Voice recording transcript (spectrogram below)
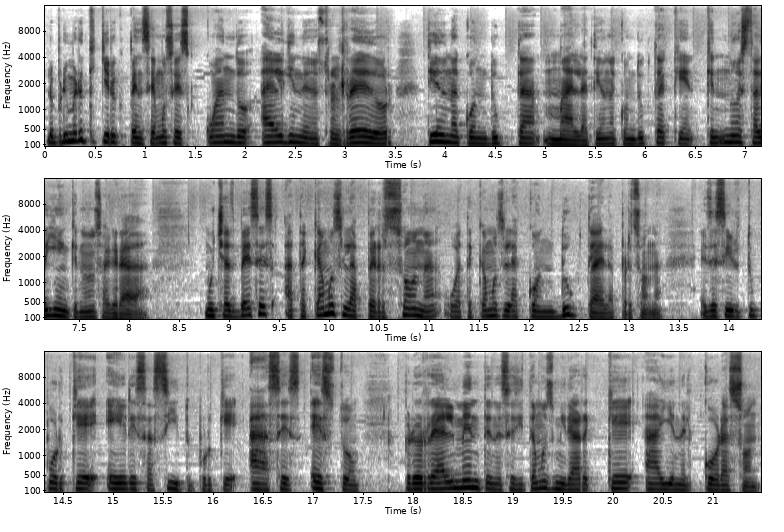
Lo primero que quiero que pensemos es cuando alguien de nuestro alrededor tiene una conducta mala, tiene una conducta que, que no está bien, que no nos agrada. Muchas veces atacamos la persona o atacamos la conducta de la persona. Es decir, tú por qué eres así, tú por qué haces esto. Pero realmente necesitamos mirar qué hay en el corazón.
